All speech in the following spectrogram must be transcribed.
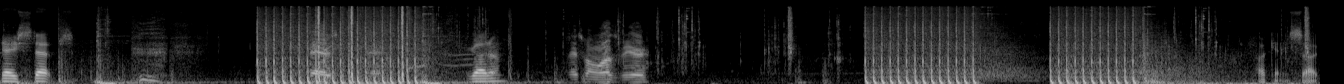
Yeah, he steps. Stairs. You got him. This one was Veer. Fucking suck.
